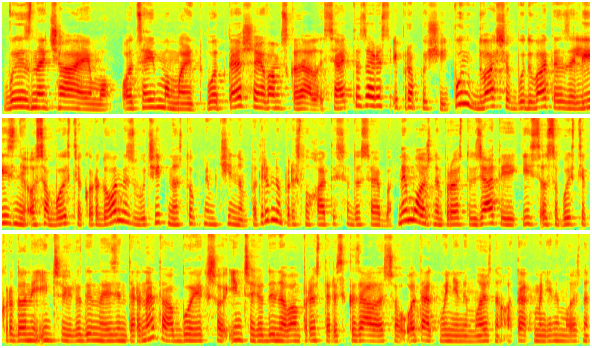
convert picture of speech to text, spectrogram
визначаємо оцей момент. От те, що я вам сказала, сядьте зараз і пропишіть. Пункт 2, щоб будувати залізні особисті кордони, звучить наступним чином. Потрібно прислухатися до себе. Не можна просто взяти якісь особисті кордони іншої людини з інтернету, або якщо інша людина вам просто розказала, що отак мені не можна, отак мені не можна,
